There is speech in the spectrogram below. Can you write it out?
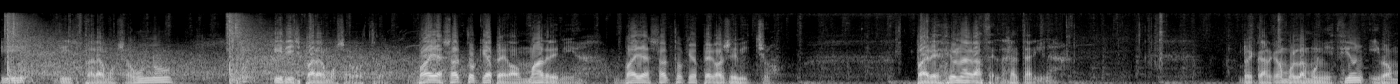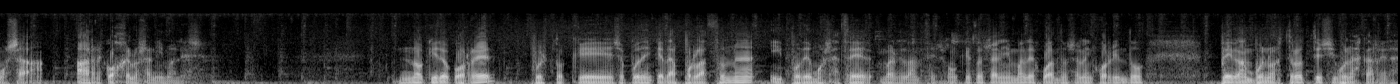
Y disparamos a uno. Y disparamos al otro. Vaya salto que ha pegado, madre mía. Vaya salto que ha pegado ese bicho. Parece una gacela saltarina. Recargamos la munición y vamos a, a recoger los animales. No quiero correr puesto que se pueden quedar por la zona y podemos hacer más lances, aunque estos animales cuando salen corriendo pegan buenos trotes y buenas carreras.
